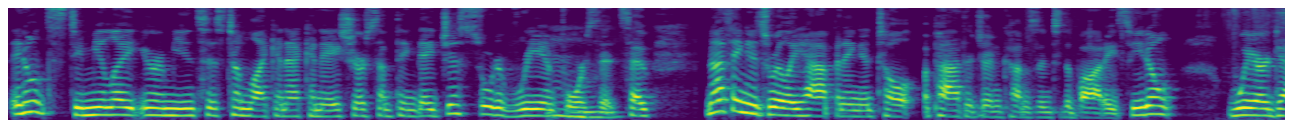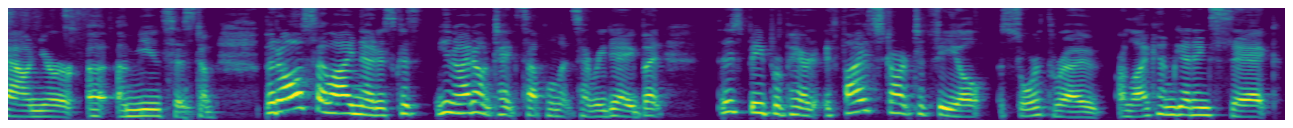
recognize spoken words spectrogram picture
they don't stimulate your immune system like an echinacea or something. They just sort of reinforce mm. it. So nothing is really happening until a pathogen comes into the body. So you don't wear down your uh, immune system. But also I notice, cause you know, I don't take supplements every day, but just be prepared. If I start to feel a sore throat or like I'm getting sick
